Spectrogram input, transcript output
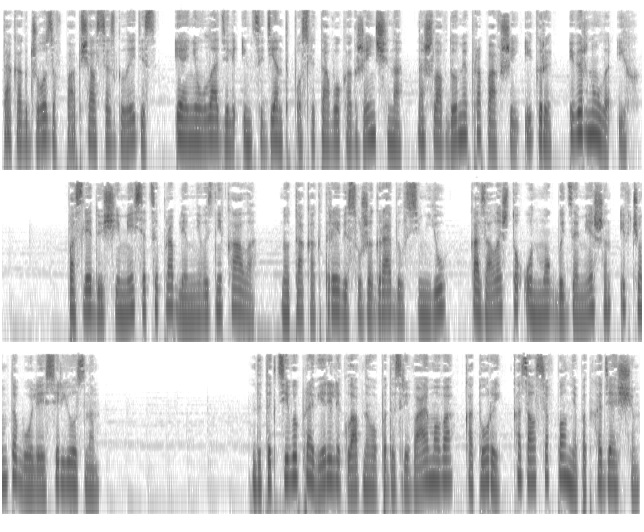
так как Джозеф пообщался с Глэдис, и они уладили инцидент после того, как женщина нашла в доме пропавшие игры и вернула их. В последующие месяцы проблем не возникало – но так как Трэвис уже грабил семью, казалось, что он мог быть замешан и в чем-то более серьезном. Детективы проверили главного подозреваемого, который казался вполне подходящим.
